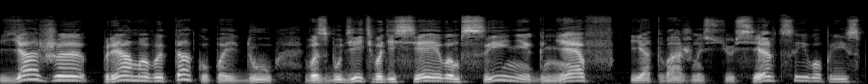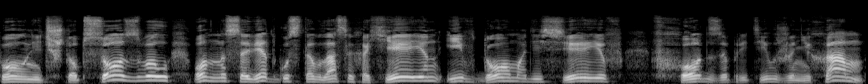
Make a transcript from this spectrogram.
Я же прямо в Итаку пойду возбудить в Одиссеевом сыне гнев и отважностью сердца его преисполнить, чтоб созвал он на совет густавласых Ахеян и в дом Одиссеев вход запретил женихам,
